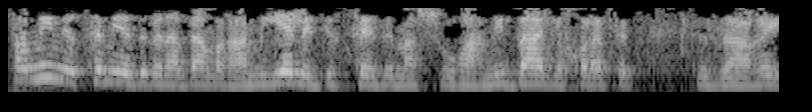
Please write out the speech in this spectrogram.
פעמים יוצא מאיזה בן אדם רע, מילד יוצא איזה משהו רע, מבעל יכול לצאת, תזהרי,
